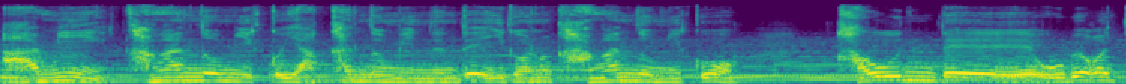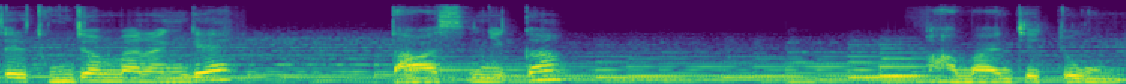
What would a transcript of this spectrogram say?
암이 강한 놈이 있고 약한 놈이 있는데 이거는 강한 놈이고 가운데 500원짜리 동전만 한 게 나왔으니까 아마 이제 좀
